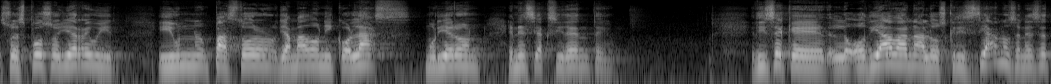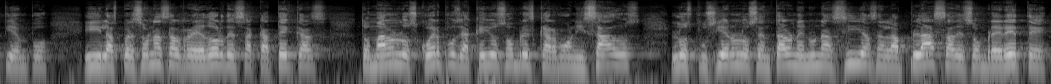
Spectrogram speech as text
su esposo Jerry Witt y un pastor llamado Nicolás murieron en ese accidente. Dice que odiaban a los cristianos en ese tiempo y las personas alrededor de Zacatecas tomaron los cuerpos de aquellos hombres carbonizados, los pusieron, los sentaron en unas sillas en la plaza de Sombrerete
